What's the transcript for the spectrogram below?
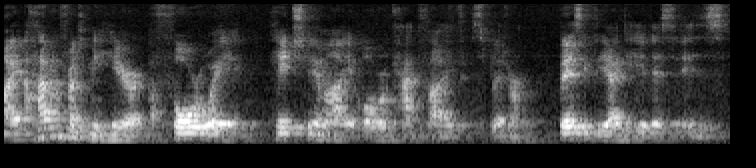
I have in front of me here a four-way HDMI over Cat5 splitter. Basically the idea of this is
